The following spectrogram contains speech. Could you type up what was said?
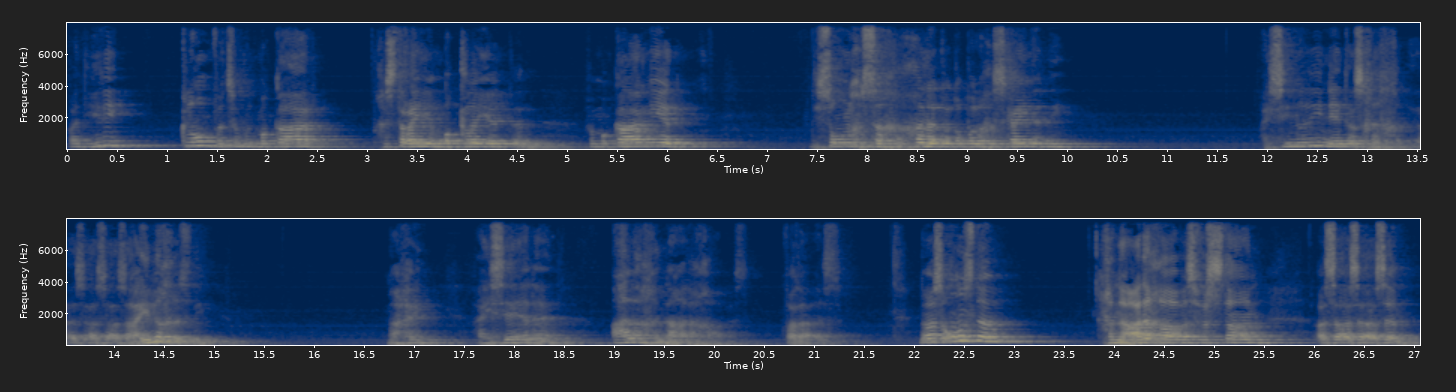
Want hierdie klomp wat so met mekaar gestry en baklei het en vir mekaar nie het die son gesig gegee het wat op hulle geskyn het nie. Hy sien hulle nie net as as as as heiliges nie. Maar hy hy sê hulle alle genadegawes wat daar is. Nou as ons nou genadegawes verstaan as as as 'n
